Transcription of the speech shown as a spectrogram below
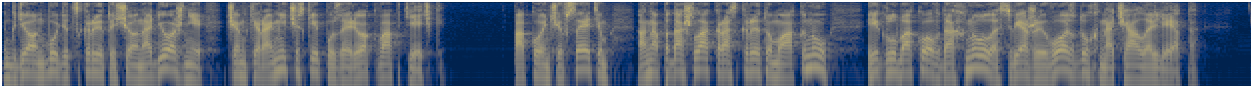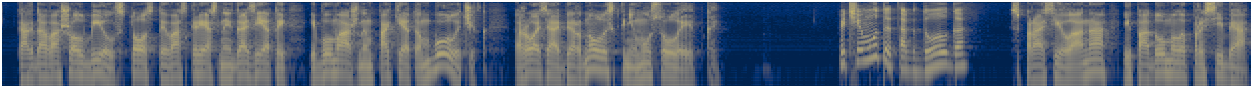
где он будет скрыт еще надежнее, чем керамический пузырек в аптечке. Покончив с этим, она подошла к раскрытому окну и глубоко вдохнула свежий воздух начала лета. Когда вошел Билл с толстой воскресной газетой и бумажным пакетом булочек, Рози обернулась к нему с улыбкой. «Почему ты так долго?» – спросила она и подумала про себя.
